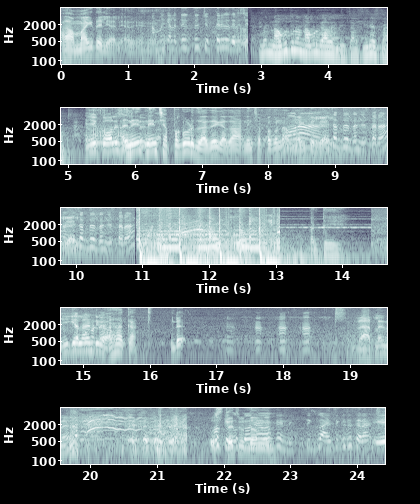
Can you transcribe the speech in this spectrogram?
అది అమ్మాయికి తెలియాలి అది. అమ్మాయికి ఎలా తెలుస్తుంది చెప్తారు కదా తెలుసు. మీరు నవ్వుతున్న నవ్వుడు కాదండి చాలా సీరియస్ మ్యాటర్ ఏ కాలేజ్ నేను నేను చెప్పకూడదు అదే కదా. నేను చెప్పకుండా అమ్మాయికి తెలియాలి. చేస్తారా? అంటే నీకు అక్క అంటే వస్తే చూద్దాం. సిగ్గు ఆయన సిగ్గు చూసారా? ఏ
